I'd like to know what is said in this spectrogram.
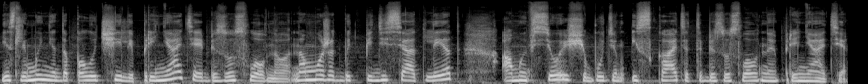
если мы недополучили принятия безусловного, нам может быть 50 лет, а мы все еще будем искать это безусловное принятие.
